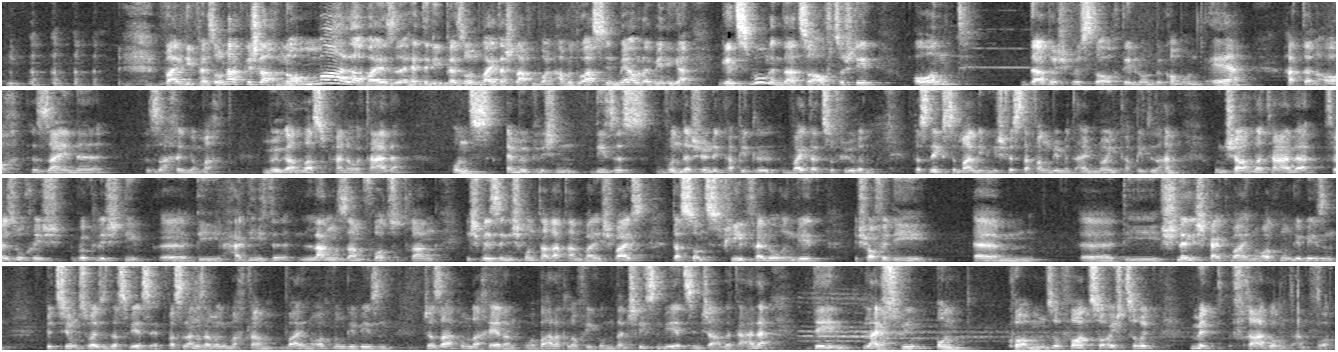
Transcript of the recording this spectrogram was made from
Weil die Person hat geschlafen. Normalerweise hätte die Person weiter schlafen wollen, aber du hast ihn mehr oder weniger gezwungen dazu aufzustehen und dadurch wirst du auch den Lohn bekommen. Und er hat dann auch seine Sache gemacht. Möge Allah subhanahu wa ta'ala uns ermöglichen, dieses wunderschöne Kapitel weiterzuführen. Das nächste Mal, liebe Geschwister, fangen wir mit einem neuen Kapitel an. Und inshallah ta'ala versuche ich wirklich die, äh, die Hadithe langsam vorzutragen. Ich will sie nicht runterrattern, weil ich weiß, dass sonst viel verloren geht. Ich hoffe, die, ähm, äh, die Schnelligkeit war in Ordnung gewesen, beziehungsweise dass wir es etwas langsamer gemacht haben, war in Ordnung gewesen. Jazakumullah khairan wa barakallahu fikum. Dann schließen wir jetzt inshallah ta'ala den Livestream und kommen sofort zu euch zurück mit Frage und Antwort.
